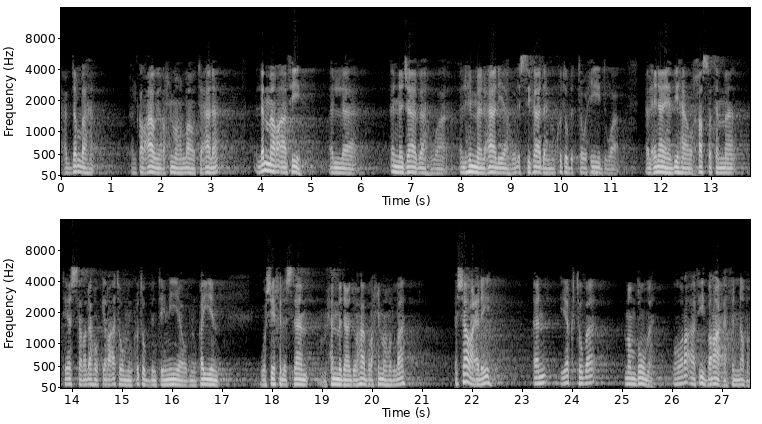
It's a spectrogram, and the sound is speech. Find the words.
عبد الله القرعاوي رحمه الله تعالى لما رأى فيه النجابة والهمة العالية والاستفادة من كتب التوحيد والعناية بها وخاصة ما تيسر له قراءته من كتب ابن تيمية وابن القيم وشيخ الإسلام محمد عبد الوهاب رحمه الله أشار عليه أن يكتب منظومة وهو رأى فيه براعة في النظم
